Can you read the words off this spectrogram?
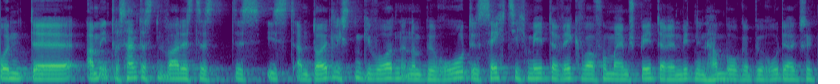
Und äh, am interessantesten war das, das, das ist am deutlichsten geworden in einem Büro, das 60 Meter weg war von meinem späteren, mitten in Hamburger Büro. Der hat gesagt,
